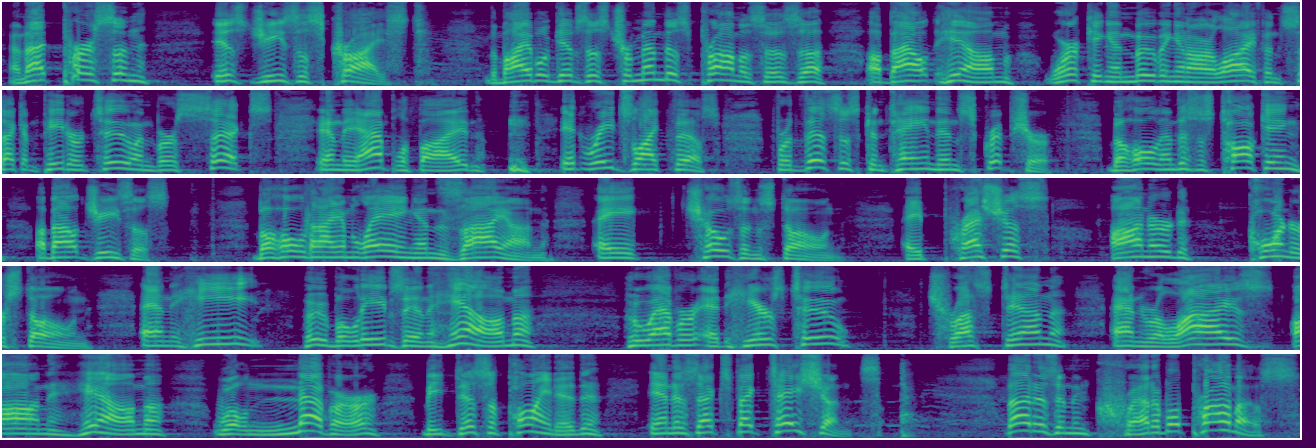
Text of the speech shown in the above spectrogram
And that person is Jesus Christ. The Bible gives us tremendous promises uh, about Him working and moving in our life. In 2 Peter 2 and verse 6 in the Amplified, it reads like this For this is contained in Scripture. Behold, and this is talking about Jesus. Behold, I am laying in Zion a chosen stone, a precious, honored cornerstone. And he who believes in him, whoever adheres to, trusts in, and relies on him will never be disappointed in his expectations. That is an incredible promise,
